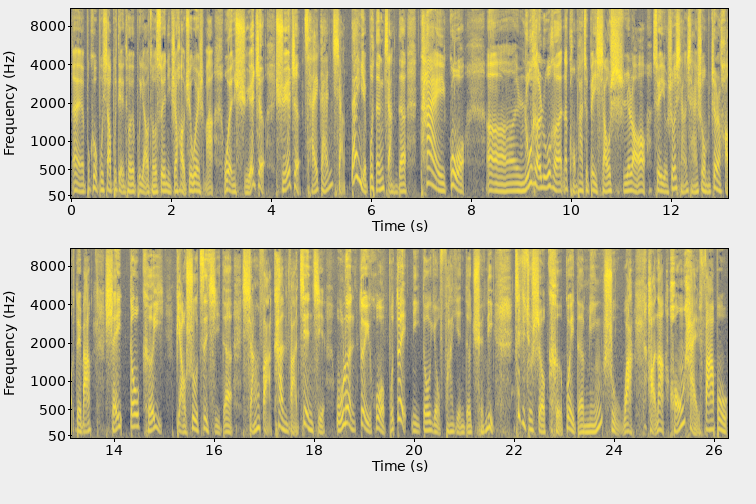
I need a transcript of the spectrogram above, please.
哎，不哭不笑不点头也不摇头，所以你只好去问什么？问学者，学者才敢讲，但也不能讲的太过，呃，如何如何，那恐怕就被消失了哦。所以有时候想想，还是我们这儿好，对吧？谁都可以表述自己的想法、看法、见解，无论对或不对，你都有发言的权利。这个就是有可贵的民主啊。好，那红海发布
